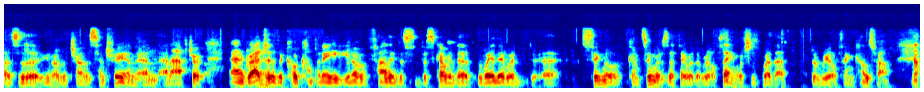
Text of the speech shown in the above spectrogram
Is the you know the turn of the century and, and, and after, and gradually the Coke company you know finally dis- discovered that the way they would uh, signal consumers that they were the real thing, which is where that the real thing comes from, Yeah.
